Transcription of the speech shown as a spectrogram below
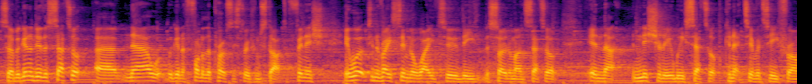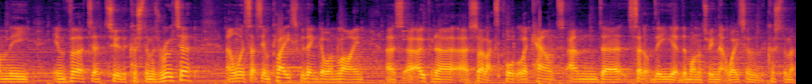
So we're going to do the setup uh, now. We're going to follow the process through from start to finish. It works in a very similar way to the, the SolarMan setup in that initially we set up connectivity from the inverter to the customer's router and once that's in place we then go online, uh, uh open a, a SolaX portal account and uh, set up the, uh, the monitoring that way so that the customer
